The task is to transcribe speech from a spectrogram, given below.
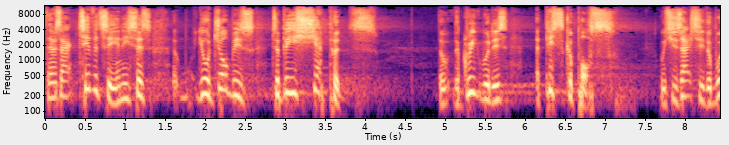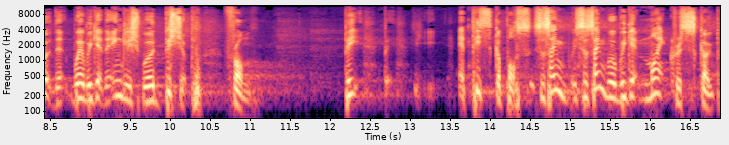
There's activity and he says, your job is to be shepherds. The, the Greek word is episkopos, which is actually the word that, where we get the English word bishop from. Be, episkopos. It's the same. It's the same word we get microscope,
